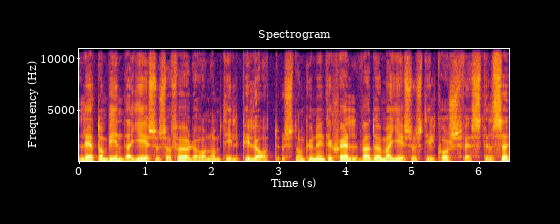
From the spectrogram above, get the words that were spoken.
lät de binda Jesus och förde honom till Pilatus. De kunde inte själva döma Jesus till korsfästelse,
